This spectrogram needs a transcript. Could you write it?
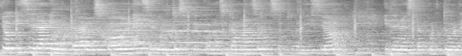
yo quisiera invitar a los jóvenes y adultos a que conozcan más de nuestra tradición y de nuestra cultura.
